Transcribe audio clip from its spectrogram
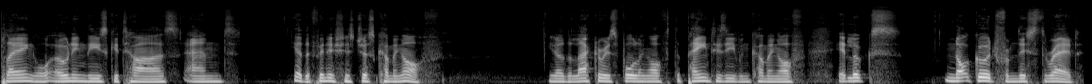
playing or owning these guitars, and yeah, the finish is just coming off. You know, the lacquer is falling off, the paint is even coming off. It looks not good from this thread.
